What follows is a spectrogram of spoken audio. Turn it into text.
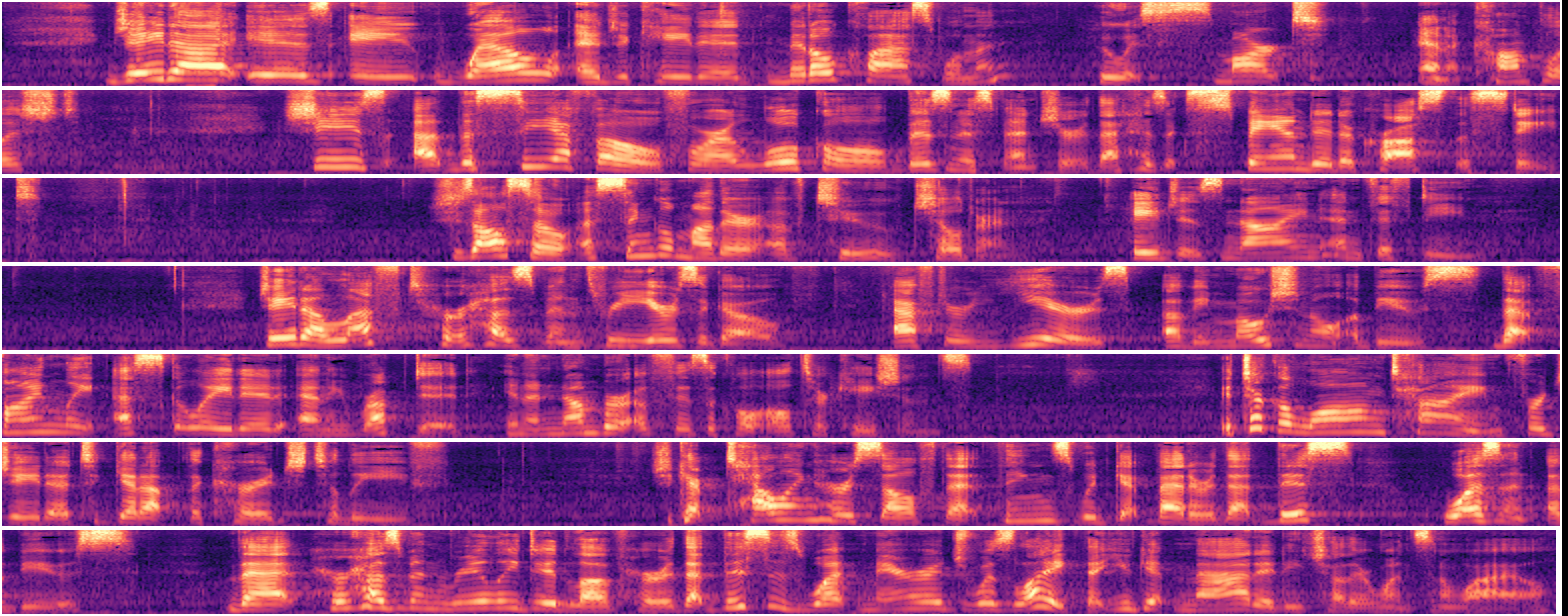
Jada is a well educated middle class woman who is smart and accomplished. She's uh, the CFO for a local business venture that has expanded across the state. She's also a single mother of two children, ages 9 and 15. Jada left her husband three years ago after years of emotional abuse that finally escalated and erupted in a number of physical altercations. It took a long time for Jada to get up the courage to leave. She kept telling herself that things would get better, that this wasn't abuse, that her husband really did love her, that this is what marriage was like, that you get mad at each other once in a while.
